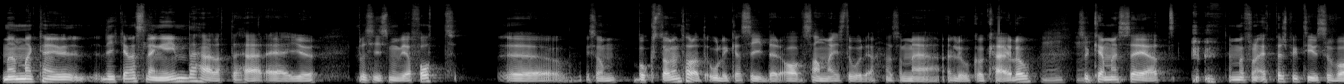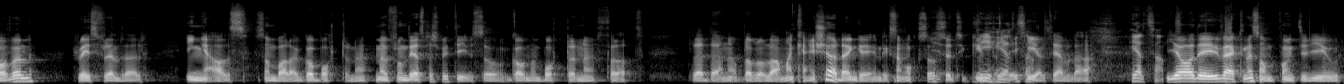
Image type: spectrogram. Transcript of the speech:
Men man kan ju lika gärna slänga in det här att det här är ju precis som vi har fått eh, liksom bokstavligt talat olika sidor av samma historia. Alltså med Luke och Kylo. Så kan man säga att men från ett perspektiv så var väl Rays föräldrar inga alls som bara gav bort henne. Men från deras perspektiv så gav de bort henne för att rädda henne och bla bla bla. Man kan ju köra den grejen liksom också. Så jag tycker Det är helt det är helt jävla... Helt sant. Ja, det är ju verkligen en sån point of view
